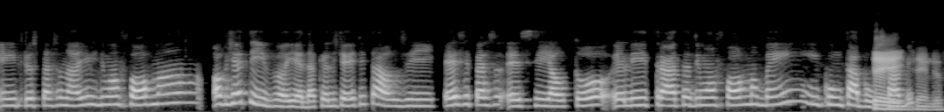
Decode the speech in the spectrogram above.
entre os personagens de uma forma objetiva, e é daquele jeito e tal. E esse, esse autor, ele trata de uma forma bem com tabu, Sei, sabe? entendo.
